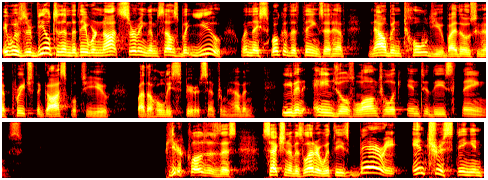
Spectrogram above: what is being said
It was revealed to them that they were not serving themselves, but you, when they spoke of the things that have now been told you by those who have preached the gospel to you by the Holy Spirit sent from heaven. Even angels long to look into these things. Peter closes this section of his letter with these very interesting,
